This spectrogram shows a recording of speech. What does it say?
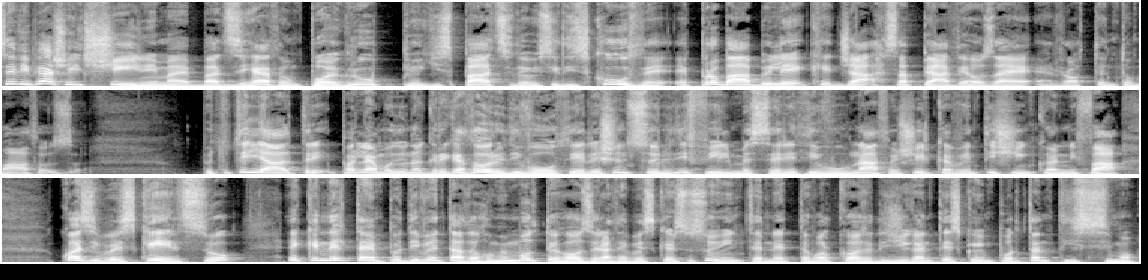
Se vi piace il cinema e bazzicate un po' i gruppi o gli spazi dove si discute, è probabile che già sappiate cosa è Rotten Tomatoes. Per tutti gli altri parliamo di un aggregatore di voti e recensioni di film e serie tv nato circa 25 anni fa, quasi per scherzo, e che nel tempo è diventato, come molte cose nate per scherzo su internet, qualcosa di gigantesco e importantissimo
